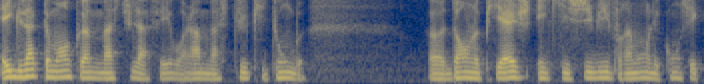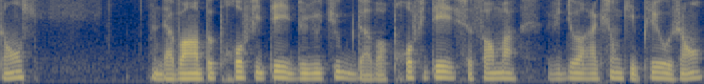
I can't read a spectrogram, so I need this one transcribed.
exactement comme Mastu l'a fait. Voilà, Mastu qui tombe euh, dans le piège et qui subit vraiment les conséquences d'avoir un peu profité de YouTube, d'avoir profité de ce format vidéo réaction qui plaît aux gens.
